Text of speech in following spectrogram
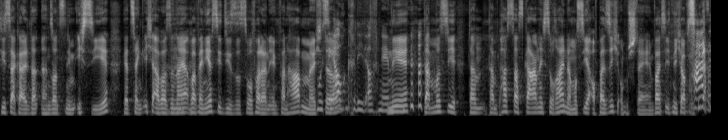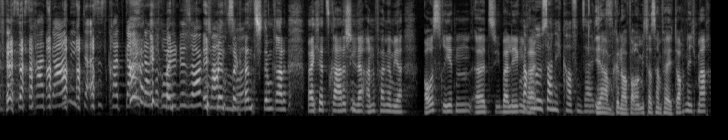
die ist ja geil, dann, ansonsten nehme ich sie. Jetzt denke ich aber so, naja, aber wenn Jessie dieses Sofa dann irgendwann haben möchte. Muss sie auch einen Kredit aufnehmen. Nee, dann muss sie, dann, dann passt das gar nicht so rein. Dann muss sie ja auch bei sich umstellen. Weiß ich nicht, ob sie. Hase, das ist gerade gar nicht, das ist gerade gar nicht das, worüber du dir Sorgen Ich machen bin so musst. ganz schlimm gerade, weil ich jetzt gerade schon wieder anfange, mir Ausreden äh, zu überlegen. Warum weil, du es auch nicht kaufen solltest. ja, genau, warum ich das dann vielleicht doch nicht mache.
